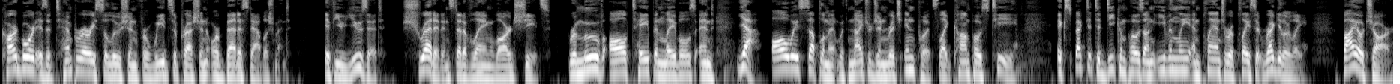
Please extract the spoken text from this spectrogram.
Cardboard is a temporary solution for weed suppression or bed establishment. If you use it, shred it instead of laying large sheets. Remove all tape and labels and, yeah, always supplement with nitrogen-rich inputs like compost tea. Expect it to decompose unevenly and plan to replace it regularly. Biochar,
